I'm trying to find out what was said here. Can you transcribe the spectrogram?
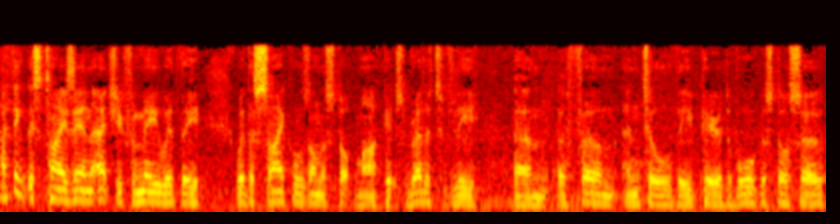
I think this ties in actually for me with the with the cycles on the stock markets relatively um, uh, firm until the period of August or so.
